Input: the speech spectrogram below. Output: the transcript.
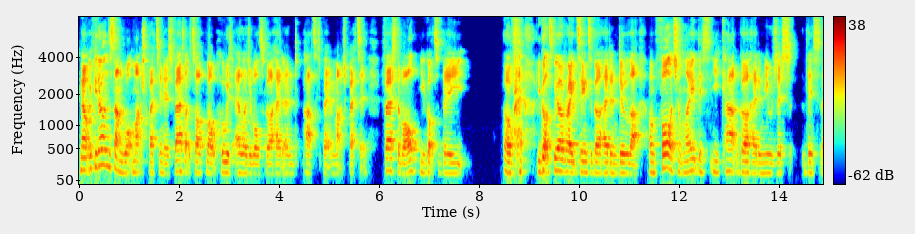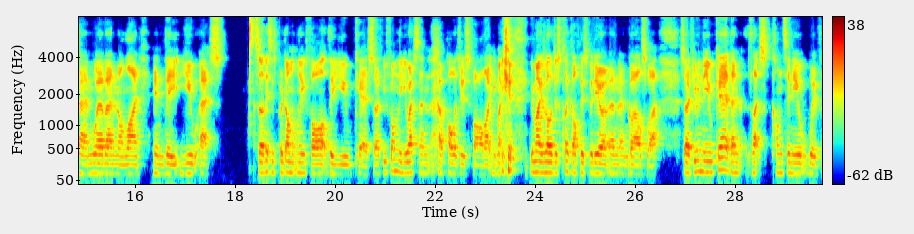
Now, if you don't understand what matched betting is, first let's talk about who is eligible to go ahead and participate in match betting. First of all, you've got to be over you got to be over 18 to go ahead and do that. Unfortunately this you can't go ahead and use this this um, way of earning online in the US so this is predominantly for the UK so if you're from the US then apologies for that. You might you might as well just click off this video and, and go elsewhere. So if you're in the UK then let's continue with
